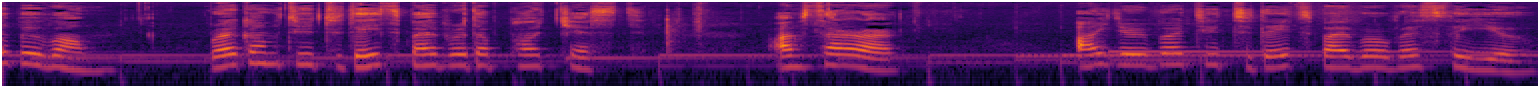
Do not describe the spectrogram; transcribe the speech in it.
everyone. Welcome to today's Bible the podcast. I'm Sarah. I deliver to today's Bible verse for you.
